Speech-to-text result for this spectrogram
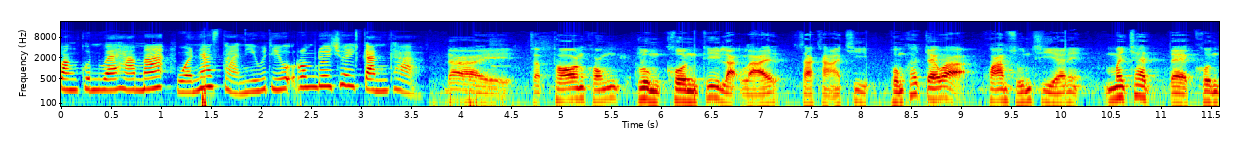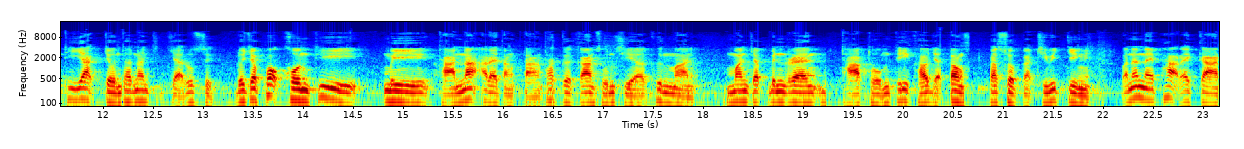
ฟังคุณแวฮามะ หัวหน้าสถานีวิทยุร่วมด้วยช่วยกันค่ะ ได้สะท้อนของกลุ่มคนที่หลากหลายสาขาอาชีพ ผมเข้าใจว่าความสูญเสียเนี่ยไม่ใช่แต่คนที่ยากจนเท่านั้นที่จะรู้สึก โดยเฉพาะคนที่มีฐานะอะไรต่างๆ ถ้าเกิดการสูญเสียขึ้นมาเนี่ย มันจะเป็นแรงถาโถมที่เขาจะต้องประสบกับชีวิตจริงเนี่ยวันนั้นในภาครายการ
